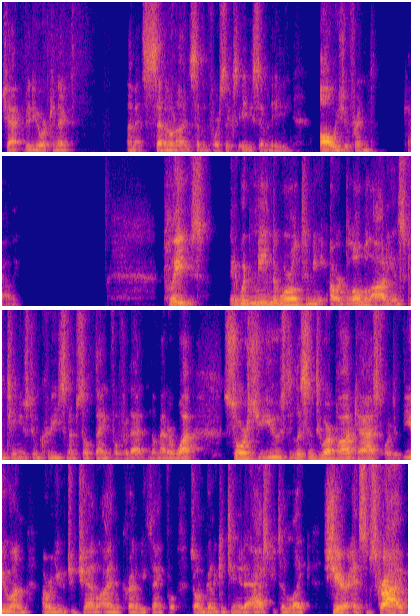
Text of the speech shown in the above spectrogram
chat, video, or connect, I'm at 709 746 8780. Always your friend, Callie. Please, it would mean the world to me. Our global audience continues to increase, and I'm so thankful for that. No matter what source you use to listen to our podcast or to view on our YouTube channel, I'm incredibly thankful. So I'm going to continue to ask you to like, share, and subscribe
